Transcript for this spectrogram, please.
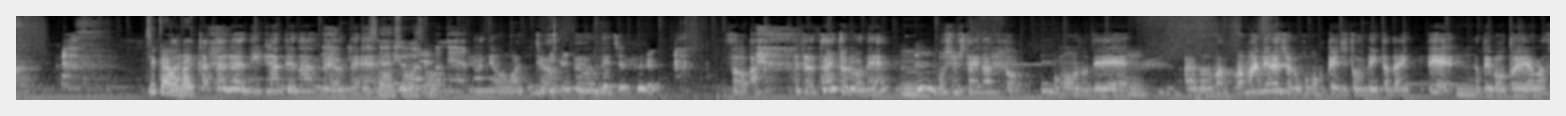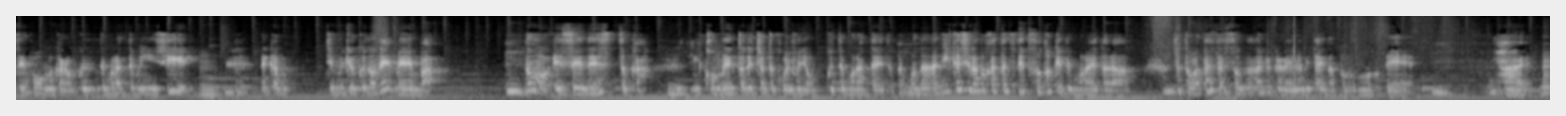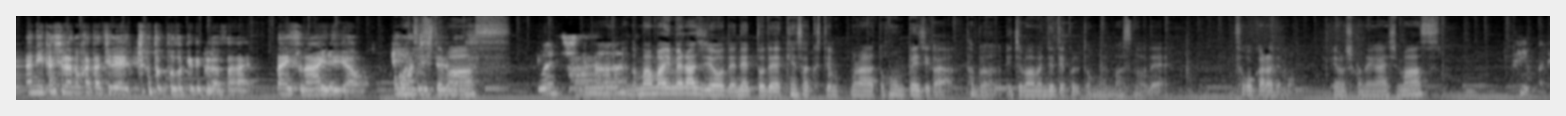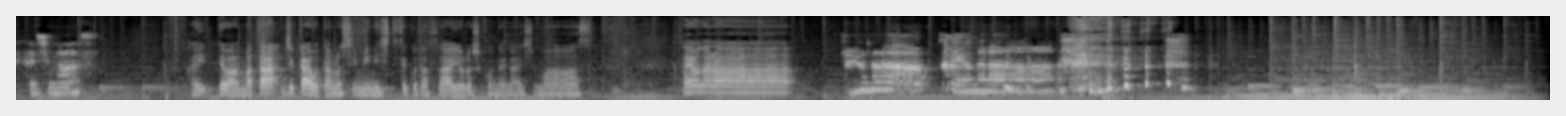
次回はな終わり方が苦手なんだよね。そうそうそう。終わったね。急に終わっちゃうんだ短くよねそう、あ、だからタイトルをね、うん。募集したいなと思うので、あの、まあ、ママイメラジオのホームページ飛んでいただいて、うん。例えばお問い合わせフォームから送ってもらってもいいし、うん。なんか、事務局のね、メンバーの SNS とかうん。にコメントでちょっとこういうふうに送ってもらったりとか、もう何かしらの形で届けてもらえたら、ちょっと私たちそんな中から選びたいなと思うので、はい。何かしらの形でちょっと届けてください。ナイスなアイディアをお待ちしてますお待ちしてあます。のママイメラジオでネットで検索してもらうとホームページが多分一番上に出てくると思いますのでそこからでもよろしくお願いします。はいお願いします。はい。ではまた次回お楽しみにしててください。よろしくお願いします。さようなら。さようなら。さようなら。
